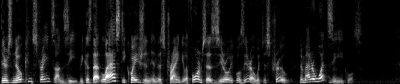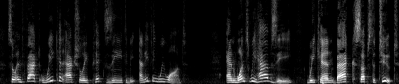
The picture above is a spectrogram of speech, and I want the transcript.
There's no constraints on z because that last equation in this triangular form says 0 equals 0, which is true, no matter what z equals. So, in fact, we can actually pick z to be anything we want. And once we have z, we can back substitute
